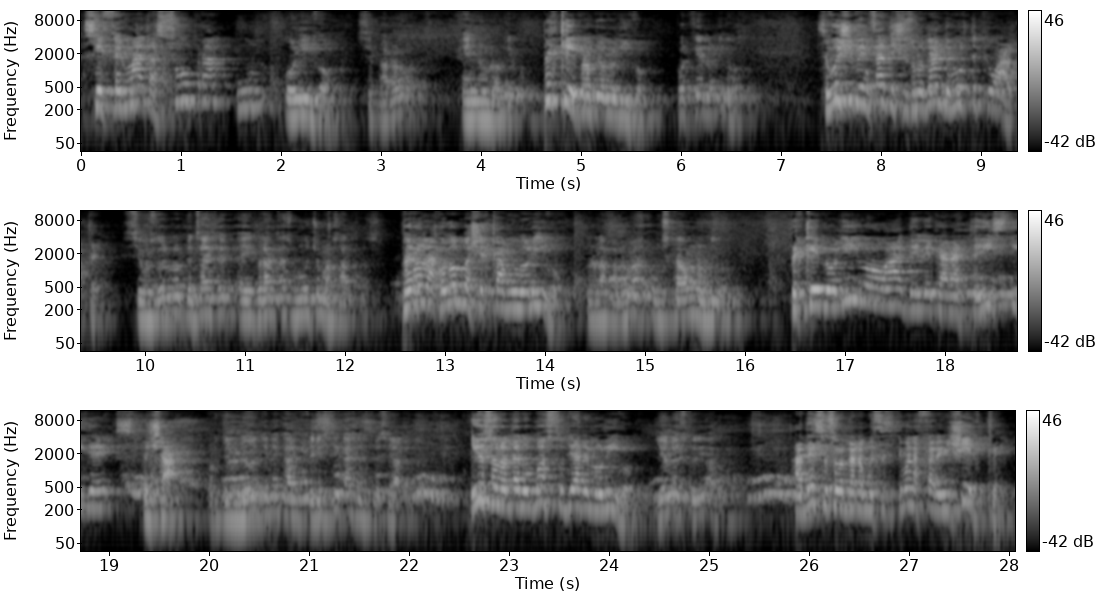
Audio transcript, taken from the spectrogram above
si è fermata sopra un olivo. se paró en un olivo. Perché proprio l'olivo? ¿Por qué el olivo? Se voi ci pensate ci sono piante molto più alte, Si vosotros lo pensáis, hay plantas mucho más altas, però la colomba cercava un olivo, pero la paloma buscaba un olivo, perché l'olivo ha delle caratteristiche speciali. porque el olivo tiene características especiales. E io sono andato un po' a studiare l'olivo, Yo lo he estudiado, adesso sono andato questa settimana a fare ricerche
